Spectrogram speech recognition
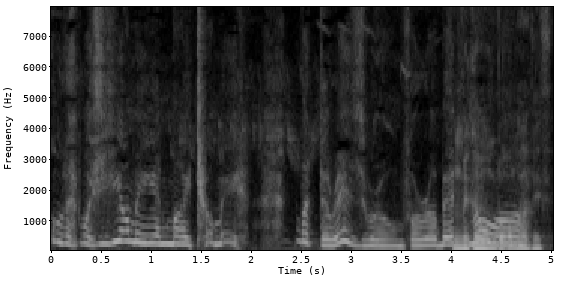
Oh, that was yummy in my tummy. But there is room for a bit Me cago un poco more. más, dice.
